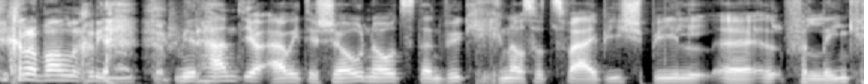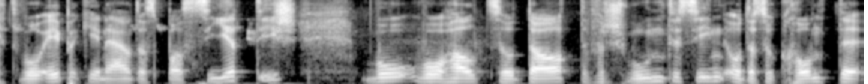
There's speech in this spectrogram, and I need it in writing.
dann Krawall ein bisschen weiter. Wir haben ja auch in den Shownotes dann wirklich noch so zwei Beispiele äh, verlinkt, wo eben genau das passiert ist, wo, wo halt so Daten verschwunden sind oder so Konten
